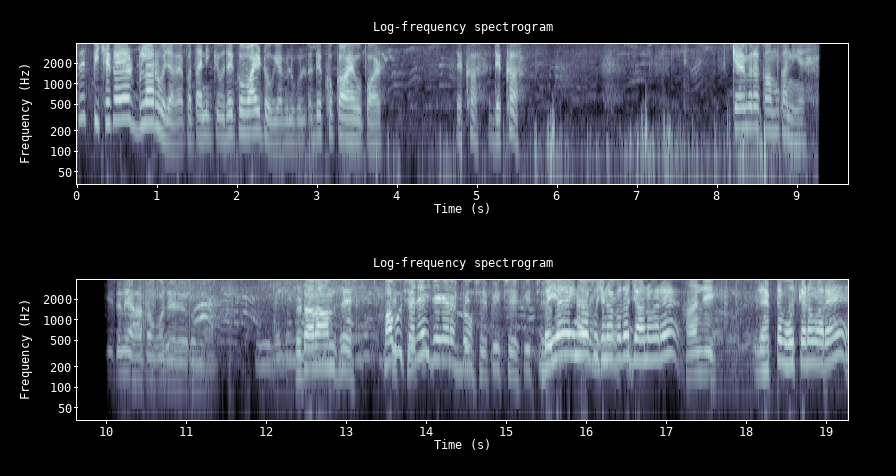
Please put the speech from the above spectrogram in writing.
तो पीछे का यार ब्लर हो जाए पता नहीं क्यों। देखो वाइट हो गया बिल्कुल। देखो कहाँ है वो पहाड़। देखा देखा। कैमरा काम का नहीं है। कितने हाथों को दे रहे हो तुम बेटा आराम से। बाबू चने एक जगह रख दो। पीछे पीछे पीछे। भैया इनका कुछ ना पता जानवर है? हाँ जी। रेप्टा बहुत कड़ा मारे हैं।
